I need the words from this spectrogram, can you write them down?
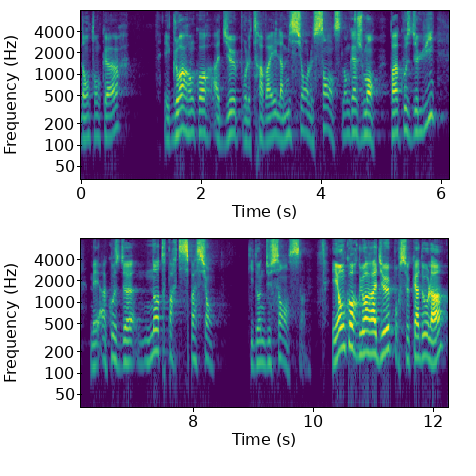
dans ton cœur. Et gloire encore à Dieu pour le travail, la mission, le sens, l'engagement. Pas à cause de lui, mais à cause de notre participation qui donne du sens. Et encore gloire à Dieu pour ce cadeau-là,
